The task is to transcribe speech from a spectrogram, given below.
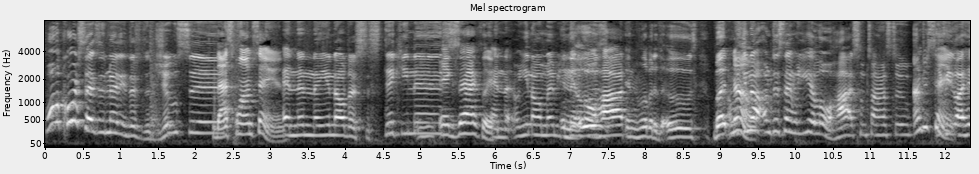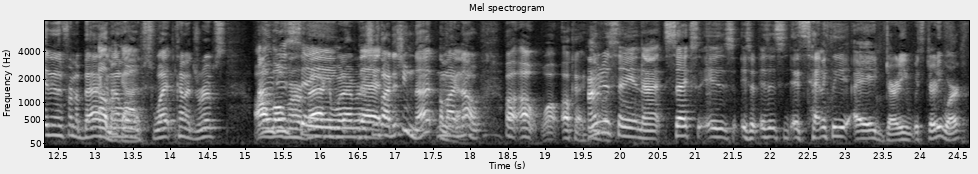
Well, of course, sex is messy. There's the juices. That's what I'm saying. and then the, you know there's the stickiness. exactly. And the- you know maybe you and get a little ooze, hot. and a little bit of the ooze, but I mean, no, You know, I'm just saying when you get a little hot sometimes too. I'm just You saying. be like hitting it from the back Oh and a little sweat kind of drips all I'm over her back and whatever. And that- she's like, "Did you nut?" Oh I'm Oh like, God. "No." Well, oh, well, okay. I'm Anyway. just saying that sex is is a, is it's, it's technically a dirty it's dirty work,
